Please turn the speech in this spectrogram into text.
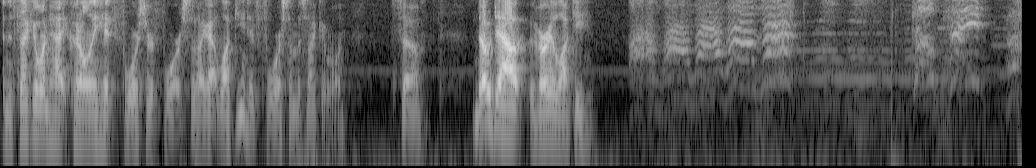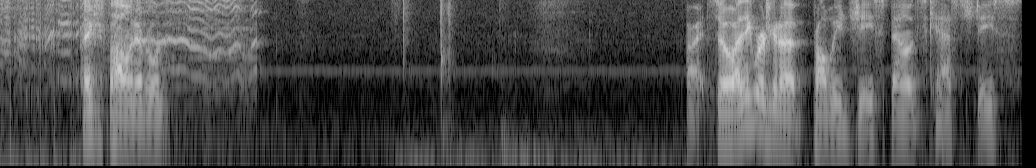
and the second one had, could only hit force or force, and I got lucky and hit force on the second one. So, no doubt, very lucky. Thanks for following, everyone. Alright, so I think we're just going to probably Jace bounce, cast Jace.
